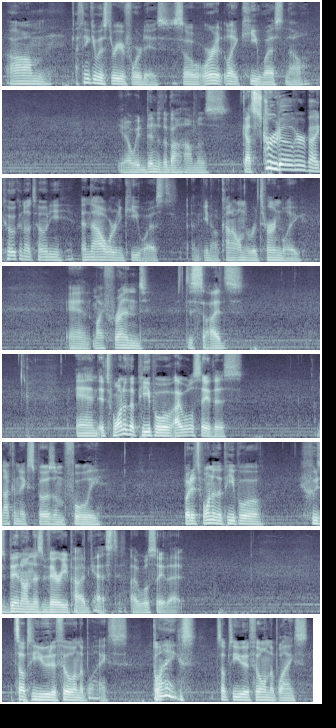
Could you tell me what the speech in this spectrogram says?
Um, I think it was three or four days. So we're at like Key West now. You know, we'd been to the Bahamas, got screwed over by Coconut Tony, and now we're in Key West and you know, kind of on the return leg. And my friend decides, and it's one of the people, I will say this, I'm not going to expose them fully, but it's one of the people who's been on this very podcast. I will say that. It's up to you to fill in the blanks. Blanks. It's up to you to fill in the blanks.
